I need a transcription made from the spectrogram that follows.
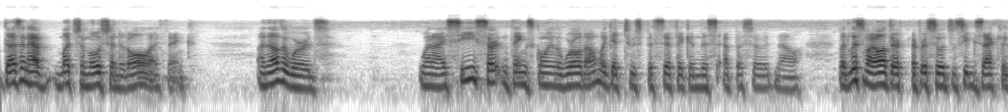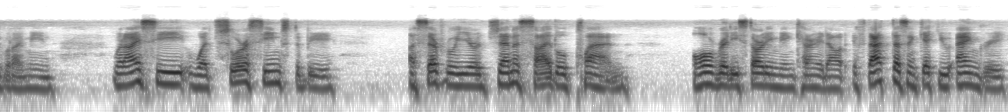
doesn't have much emotion at all, I think. In other words, when I see certain things going in the world, I don't want to get too specific in this episode now, but listen to my other episodes to see exactly what I mean. When I see what sure seems to be a several year genocidal plan already starting being carried out, if that doesn't get you angry,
